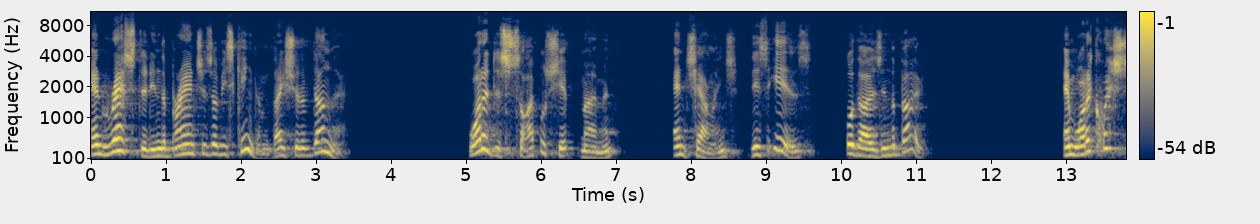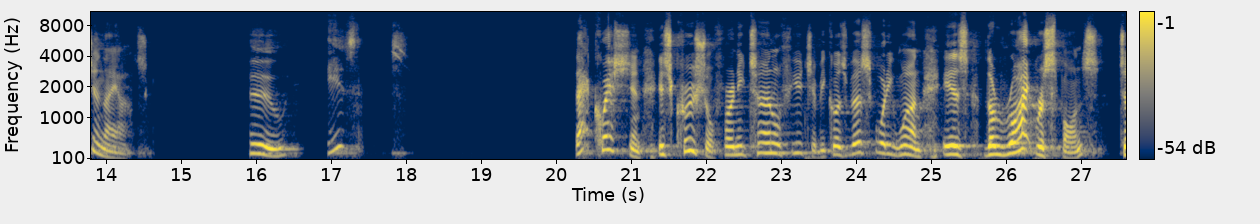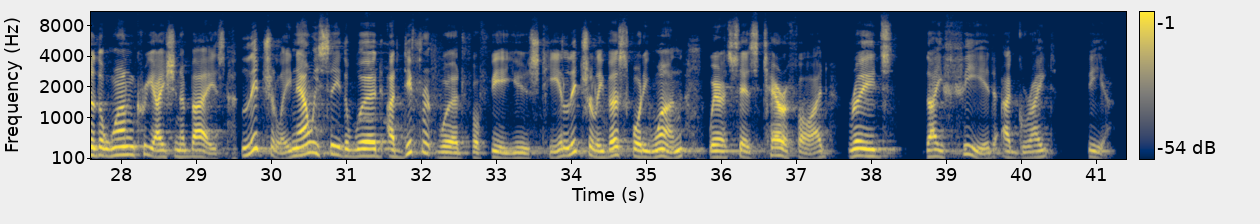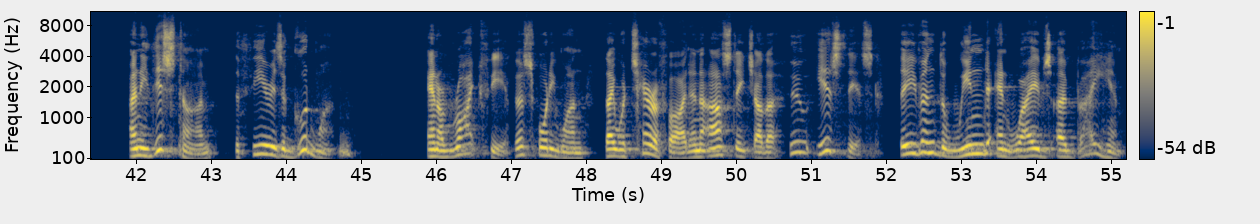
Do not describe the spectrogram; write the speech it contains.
and rested in the branches of his kingdom. They should have done that. What a discipleship moment and challenge this is for those in the boat. And what a question they ask Who is this? That question is crucial for an eternal future because verse 41 is the right response to the one creation obeys. Literally, now we see the word, a different word for fear used here. Literally, verse 41, where it says terrified, reads, They feared a great fear. Only this time, the fear is a good one and a right fear. Verse 41 they were terrified and asked each other, Who is this? Even the wind and waves obey him.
